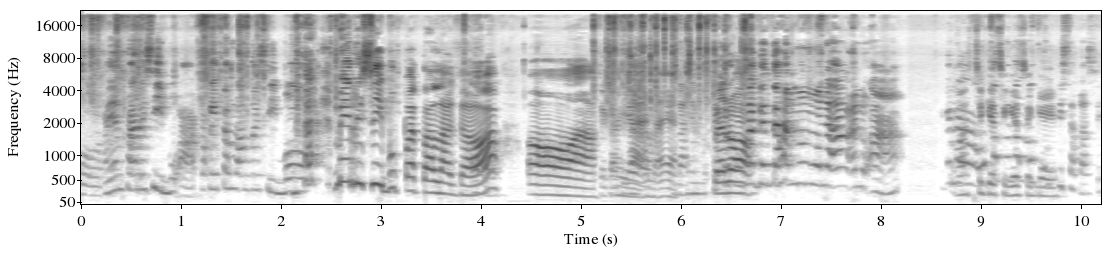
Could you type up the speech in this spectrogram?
Oh, ayan pa resibo ah. Pakita mo ang resibo. may resibo pa talaga. Oh, Teka, ayan, teka. ayan. Unahin mo. Pero- Teka, magandahan mo muna ang ano ah. Teka Oh, sige, huwag sige, sige. mag-umpisa kasi.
